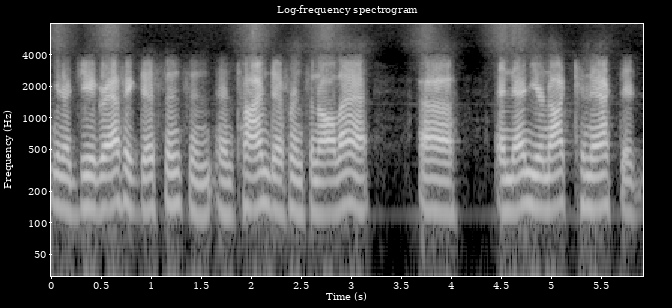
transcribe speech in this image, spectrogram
you know geographic distance and, and time difference and all that, uh, and then you're not connected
